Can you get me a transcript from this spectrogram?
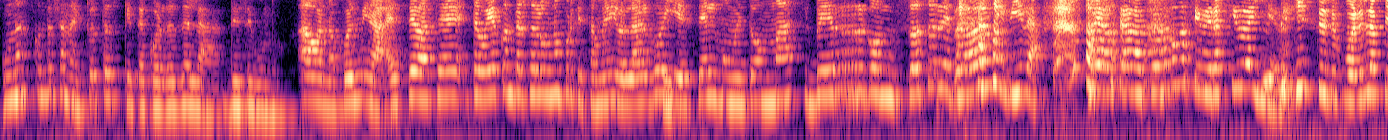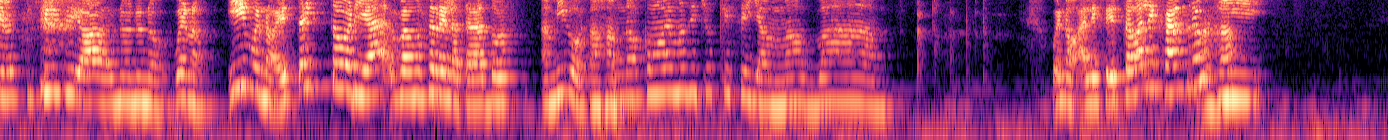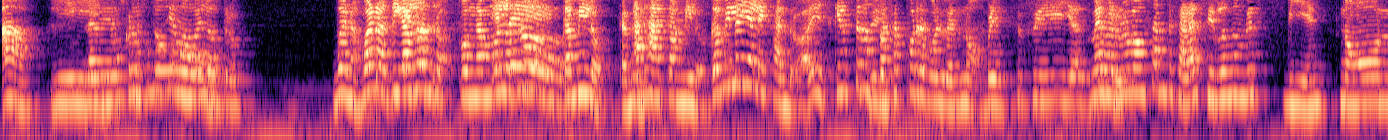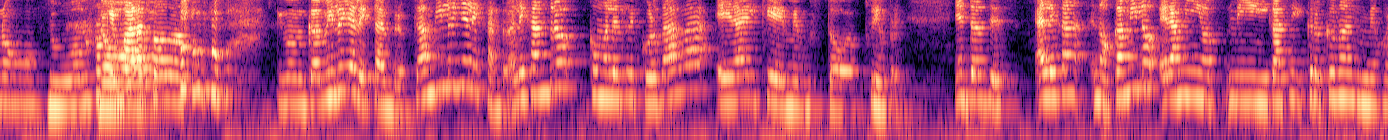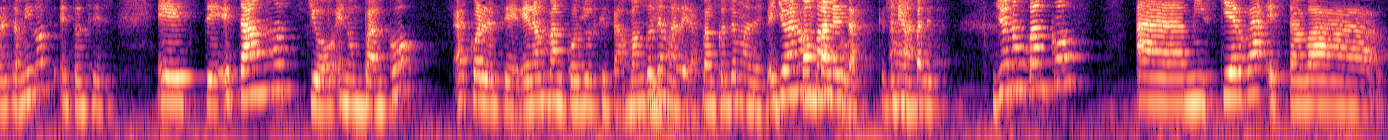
unas cuantas anécdotas que te acuerdas de la de segundo. Ah, bueno, pues mira, este va a ser, te voy a contar solo uno porque está medio largo y es el momento más vergonzoso de toda mi vida. O sea, me acuerdo como si hubiera sido ayer. Y te, te pone la piel así. Sí, sí, ah, no, no, no. Bueno, y bueno, esta historia vamos a relatar a dos amigos. Uno, como habíamos dicho, que se llamaba... Bueno, estaba Alejandro y Ah, y la no cómo se llamaba el otro. Bueno, bueno, digamos, el otro, pongamos el otro Camilo, Camilo. Ajá, Camilo. Camilo y Alejandro. Ay, es que esto nos pasa por revolver nombres. Sí, ya sé. Mejor no vamos a empezar a decir los nombres bien. No, no. No, vamos a quemar a todos. Con Camilo y Alejandro. Camilo y Alejandro. Alejandro, como les recordaba, era el que me gustó siempre. Entonces, Alejandro, no, Camilo era mi, mi casi, creo que uno de mis mejores amigos. Entonces, este, estábamos yo en un banco. Acuérdense, eran bancos los que estaban, bancos de madera. Bancos de madera. Yo en Con un paletas, que tenían paletas. Yo en un banco, a mi izquierda estaba,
